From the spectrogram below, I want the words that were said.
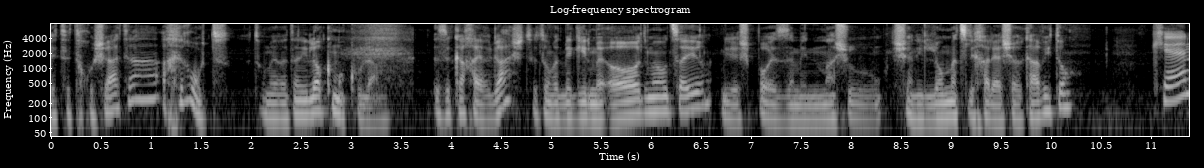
את תחושת האחרות. זאת אומרת, אני לא כמו כולם. זה ככה הרגשת? זאת אומרת, מגיל מאוד מאוד צעיר, יש פה איזה מין משהו שאני לא מצליחה ליישר קו איתו? כן,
